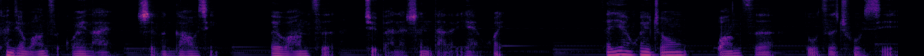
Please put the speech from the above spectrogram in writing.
看见王子归来，十分高兴，为王子举办了盛大的宴会。在宴会中，王子独自出席。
